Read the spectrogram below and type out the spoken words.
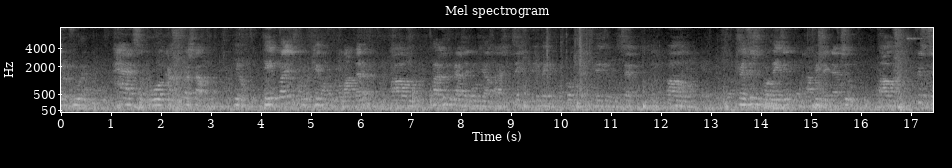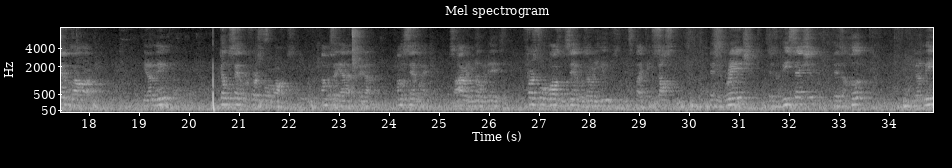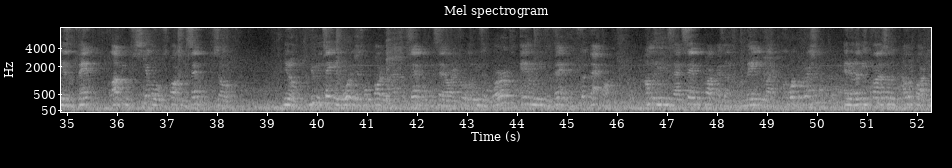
you if you would have had some more kind of fleshed out, you know, game plans, it would have came up a lot better. Um, but I do think guys that go to y'all's actually take it, they make it appropriate, they give it a. Um, transitions were amazing, I appreciate that too. Um, Christmas samples are hard, you know what I mean? Don't sample the first four bars. I'm gonna tell you that straight up. I'm a sample man, so I already know what it is. The First four bars of the sample is already used. It's like exhausting. There's bridge, there's a B section, there's a hook. You know what I mean? There's a vent. A lot of people skip over parts of the sample. So, you know, you can take in more than just one part of the actual sample and say, all right, cool, I'm using words and I'm gonna use a vent and flip that part. I'm gonna use that sample part as a main like chord progression, and then let me find some other parts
